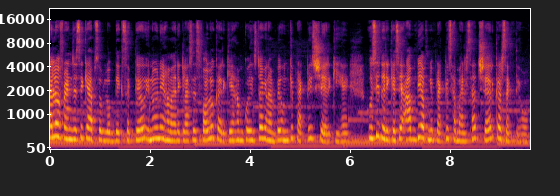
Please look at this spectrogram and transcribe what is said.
हेलो फ्रेंड जैसे कि आप सब लोग देख सकते हो, इन्होंने हमारे क्लासेस फॉलो करके हमको इंस्टाग्राम पे उनकी प्रैक्टिस शेयर की है। उसी तरीके से आप भी अपनी प्रैक्टिस हमारे साथ शेयर कर सकते हो।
